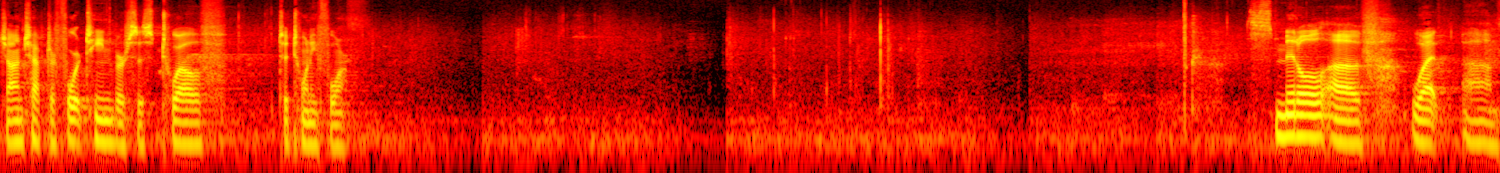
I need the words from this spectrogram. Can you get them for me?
John chapter 14, verses 12 to 24. It's middle of what um,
